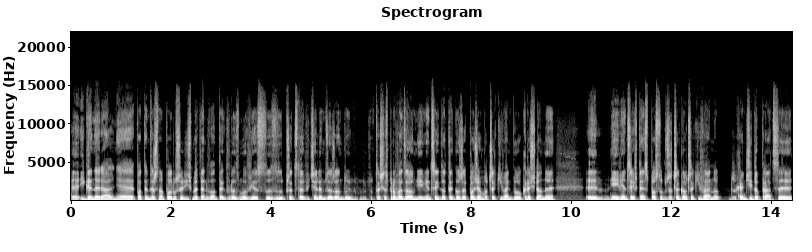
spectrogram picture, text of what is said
Y, I generalnie potem zresztą poruszyliśmy ten wątek w rozmowie z, z przedstawicielem zarządu. To się sprowadzało mniej więcej do tego, że poziom oczekiwań był określony mniej więcej w ten sposób, że czego oczekiwano. Chęci do pracy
